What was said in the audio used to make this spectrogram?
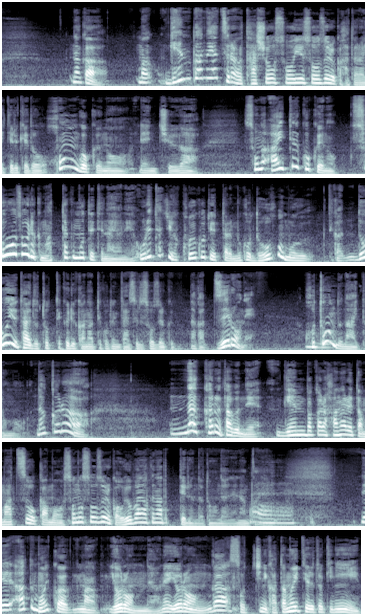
なんかまあ現場のやつらは多少そういう想像力働いてるけど本国の連中がその相手国への想像力全く持ててないよね。俺たちがこういうこと言ったら向こうどう思うてかどういう態度取ってくるかなってことに対する想像力なんかゼロねほとんどないと思うだからだから多分ね現場から離れた松岡もその想像力は及ばなくなってるんだと思うんだよねなんかね。であともう一個はまあ世論だよね世論がそっちに傾いてる時に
